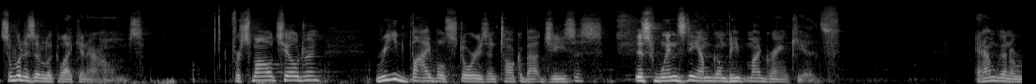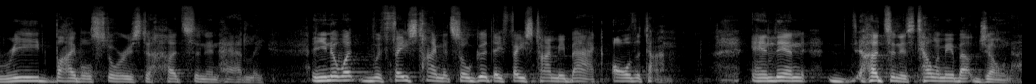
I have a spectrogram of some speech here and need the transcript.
So, what does it look like in our homes? For small children, read Bible stories and talk about Jesus. This Wednesday, I'm going to be with my grandkids. And I'm going to read Bible stories to Hudson and Hadley. And you know what? With FaceTime, it's so good, they FaceTime me back all the time. And then Hudson is telling me about Jonah.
